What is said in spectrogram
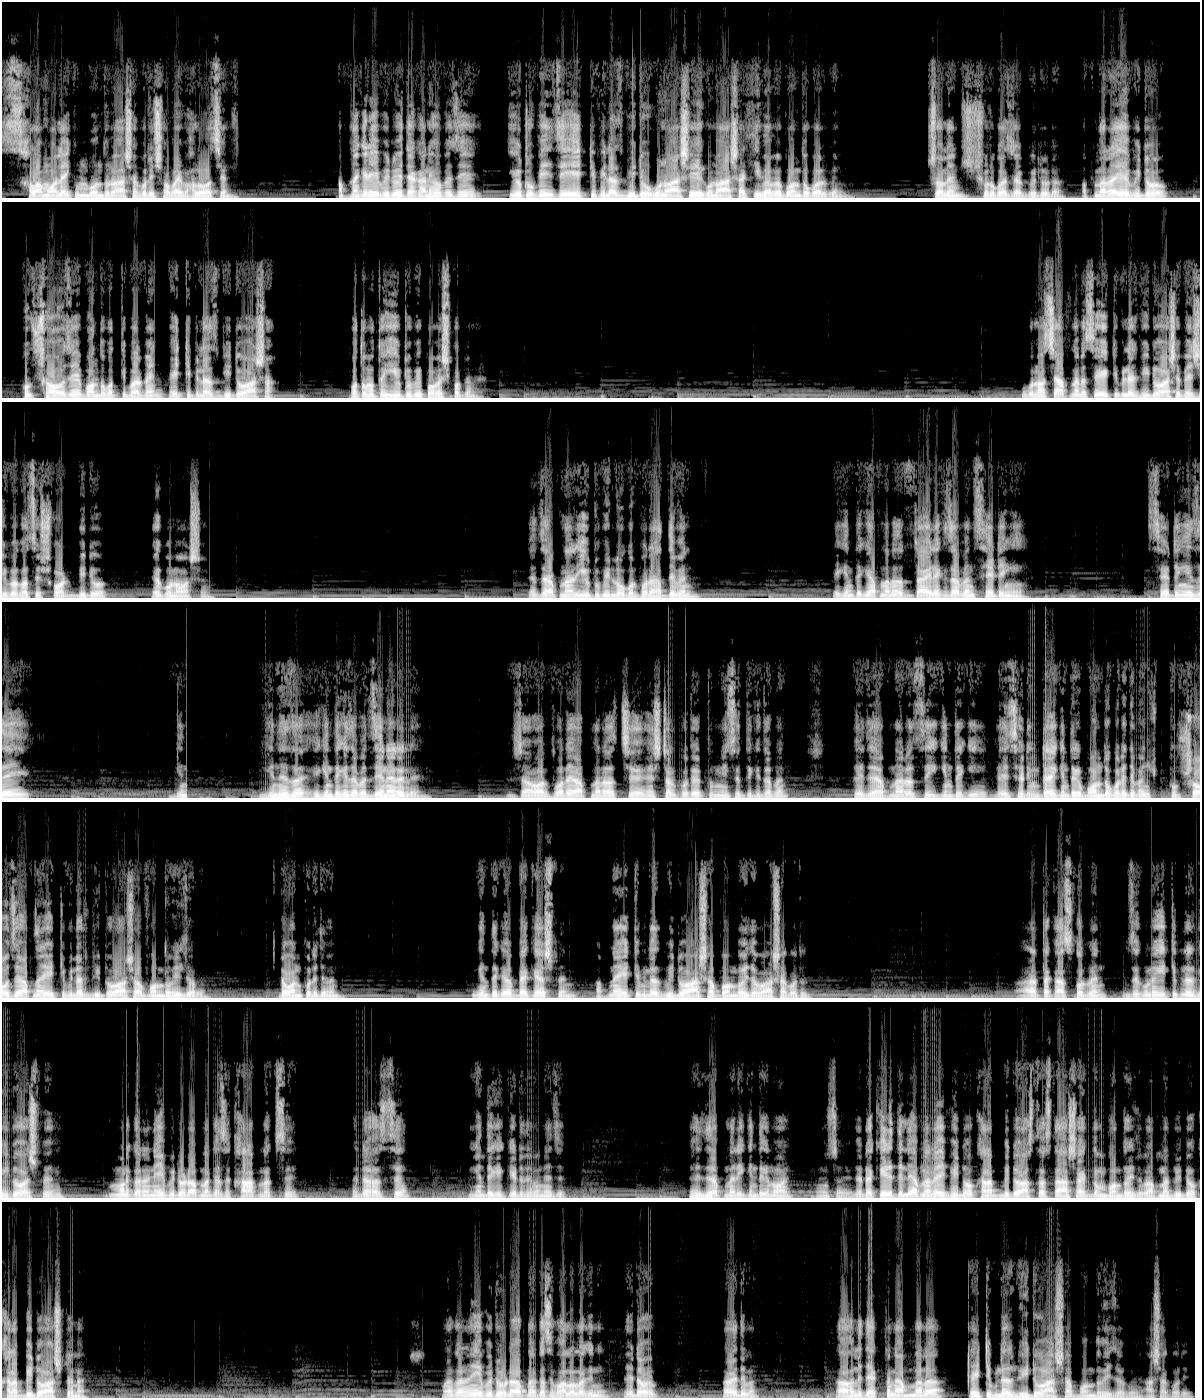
সালামু আলাইকুম বন্ধুরা, আশা করি সবাই ভালো আছেন। আপনাকে এই ভিডিও দেখানো হবে যে ইউটিউবে যে এইটটি প্লাস ভিডিওগুলো আসে, এগুলো আসা কীভাবে বন্ধ করবেন। চলেন শুরু করা যাক ভিডিওটা। আপনারা এই ভিডিও খুব সহজে বন্ধ করতে পারবেন, এইটটি প্লাস ভিডিও আসা। প্রথমত ইউটিউবে প্রবেশ করবেন। ওগুলো হচ্ছে আপনার হচ্ছে এইটটি প্লাস ভিডিও আসে, বেশিরভাগ হচ্ছে শর্ট ভিডিও এগুলো আসে। এই যে আপনার ইউটিউবে লোগোর পরে হাত দেবেন। এখান থেকে আপনারা ডাইরেক্ট যাবেন সেটিং এ সেটিং এ যেই এখান থেকে যাবে জেনারেলে যাওয়ার পরে আপনারা হচ্ছে ইনস্টল করে একটু নিচের দিকে যাবেন। এই যে আপনার হচ্ছে এখান থেকে এই সেটিংটা এখান থেকে বন্ধ করে দেবেন। খুব সহজে আপনার এইটটি প্লাস ভিডিও আসা বন্ধ হয়ে যাবে। এটা অন করে দেবেন। এখান থেকে ব্যাকে আসবেন। আপনার এইটটি প্লাস ভিডিও আসা বন্ধ হয়ে যাবে, আশা করি। আর একটা কাজ করবেন, যে কোনো এইটটি প্লাস ভিডিও আসবে, মনে করেন এই ভিডিওটা আপনার কাছে খারাপ লাগছে, এটা হচ্ছে এখান থেকে কেটে দেবেন, এই যে। এই যে আপনার এখান থেকে নয়। এটা কেড়ে দিলে আপনার এই ভিডিও খারাপ ভিডিও আস্তে আস্তে আসা একদম বন্ধ হয়ে যাবে। আপনার ভিডিও খারাপ ভিডিও আসবে না। মনে করেন এই ভিডিওটা আপনার কাছে ভালো লাগেনি, এটাও পাই দেবেন। তাহলে দেখবেন আপনারা এইটি প্লাস ভিডিও আসা বন্ধ হয়ে যাবে, আশা করি।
